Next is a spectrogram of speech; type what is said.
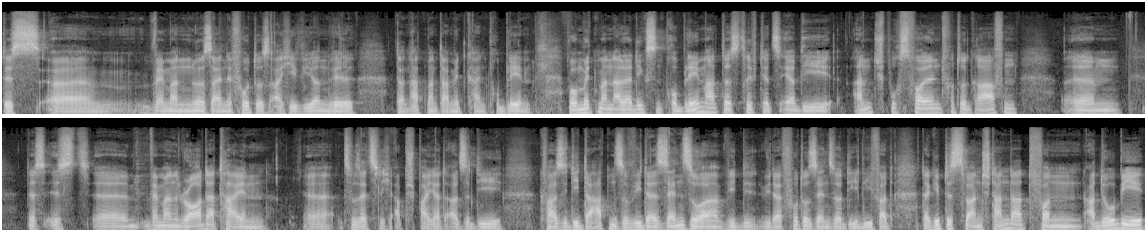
das, äh, wenn man nur seine Fotos archivieren will, dann hat man damit kein Problem. Womit man allerdings ein Problem hat, das trifft jetzt eher die anspruchsvollen Fotografen. Ähm, das ist, äh, wenn man RAW-Dateien äh, zusätzlich abspeichert, also die quasi die Daten sowie der Sensor, wie, die, wie der Fotosensor die liefert. Da gibt es zwar einen Standard von Adobe,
